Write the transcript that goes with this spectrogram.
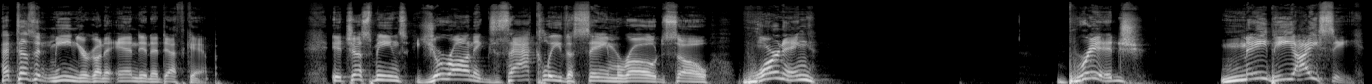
that doesn't mean you're going to end in a death camp. It just means you're on exactly the same road. So, warning bridge may be icy.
